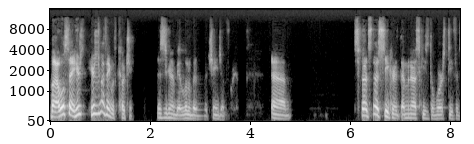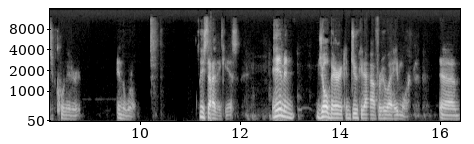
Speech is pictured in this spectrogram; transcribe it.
but I will say here's here's my thing with coaching. This is going to be a little bit of a change up for you. Um, so it's no secret that Manusky's the worst defensive coordinator in the world. At least I think he is. Him and Joe Barry can duke it out for who I hate more um,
